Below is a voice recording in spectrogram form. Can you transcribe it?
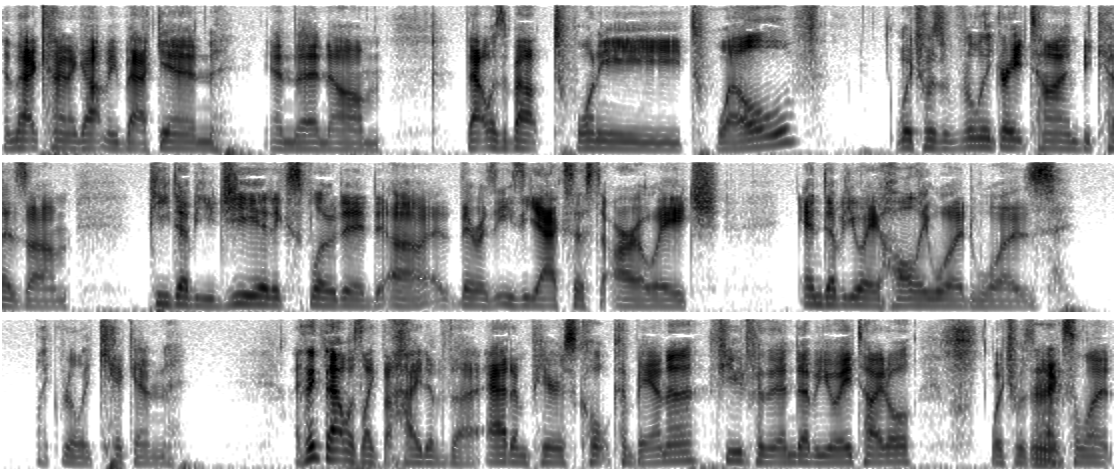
And that kind of got me back in. And then um, that was about 2012, which was a really great time because um, PWG had exploded. Uh, there was easy access to ROH. NWA Hollywood was like really kicking. I think that was like the height of the Adam Pearce Colt Cabana feud for the NWA title, which was mm. excellent.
